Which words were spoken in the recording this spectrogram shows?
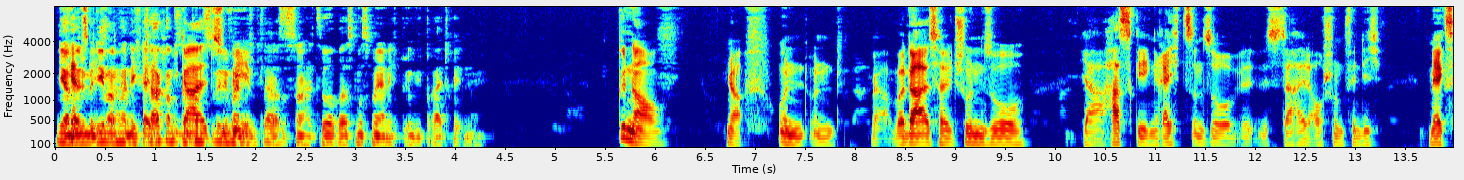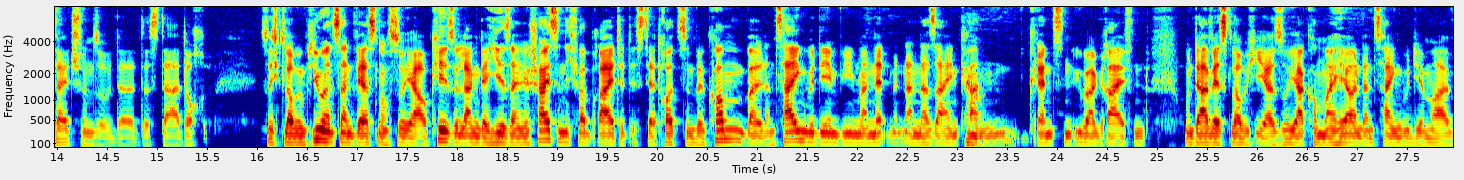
Ja, wenn du mit jemandem halt nicht klarkommst, dann kommst du mit jemandem nicht klar. Das ist dann halt so, aber das muss man ja nicht irgendwie breitreten. Ey. Genau. Ja, und, und ja, aber da ist halt schon so, ja, Hass gegen rechts und so ist da halt auch schon, finde ich, merkst halt schon so, da, dass da doch so, ich glaube, im Klimansland wäre es noch so, ja, okay, solange der hier seine Scheiße nicht verbreitet, ist der trotzdem willkommen, weil dann zeigen wir dem, wie man nett miteinander sein kann, ja. grenzenübergreifend. Und da wäre es, glaube ich, eher so, ja, komm mal her und dann zeigen wir dir mal,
